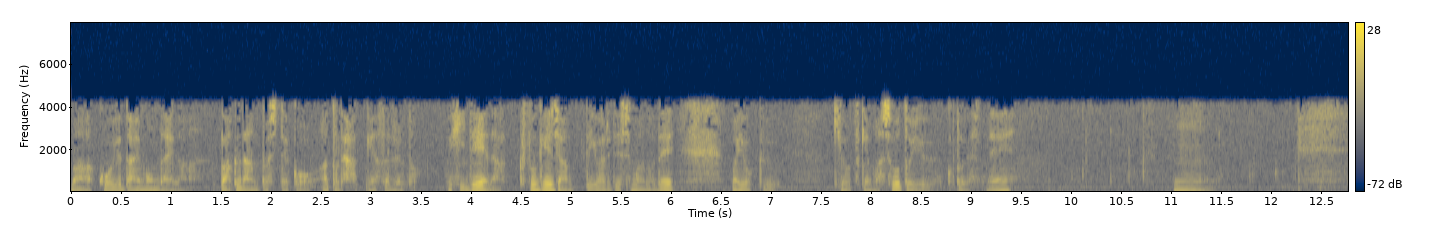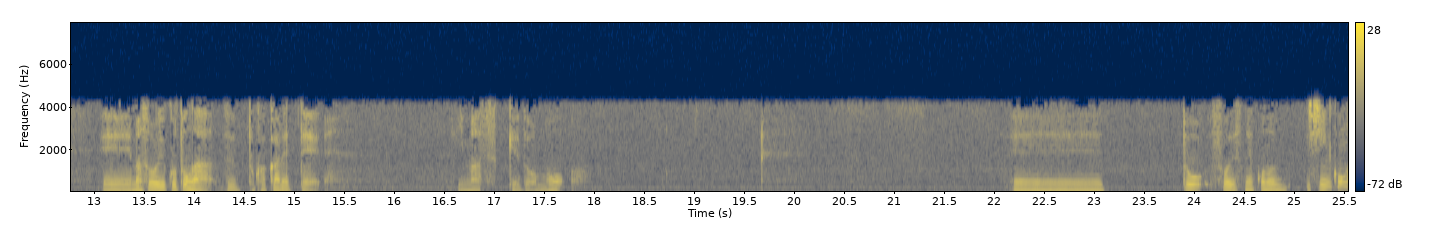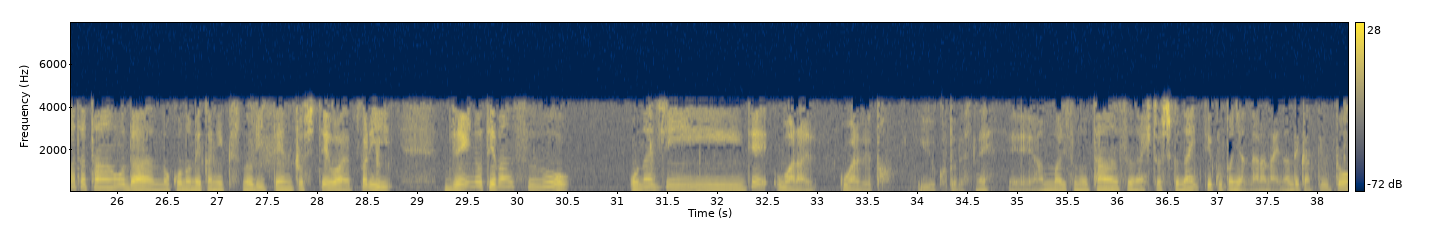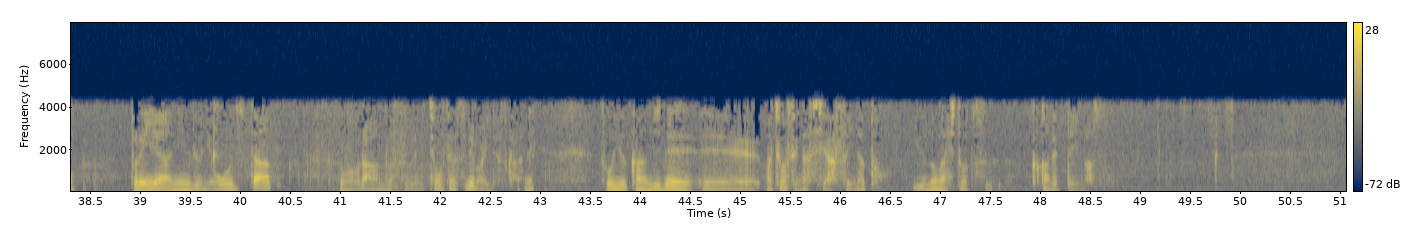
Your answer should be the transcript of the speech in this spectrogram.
まあ、こういう大問題が爆弾としてこう後で発見されると。ひでえなクソゲーじゃんって言われてしまうので、まあ、よく気をつけましょうということですね。うん。えー、まあ、そういうことがずっと書かれていますけども、えー、っと、そうですね、この進行型ターンオーダーのこのメカニクスの利点としては、やっぱり全員の手番数を同じで終わられる終われるということですね。えー、あんまりそのターン数が等しくないっていうことにはならない。なんでかっていうと、プレイヤー人数に応じたそのラウンド数に調整すればいいですからね。そういう感じで、えー、まあ、調整がしやすいなというのが一つ書かれています。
